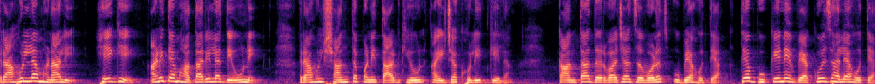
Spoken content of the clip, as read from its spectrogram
राहुलला म्हणाली हे घे आणि त्या म्हातारीला देऊ नये राहुल शांतपणे ताट घेऊन आईच्या खोलीत गेला. कांता दरवाजाजवळच उभ्या होत्या. त्या भुकेने व्याकुळ झाल्या होत्या.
